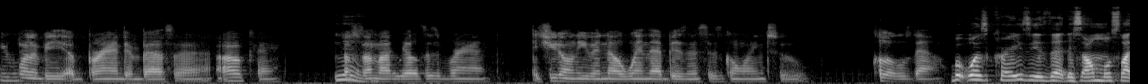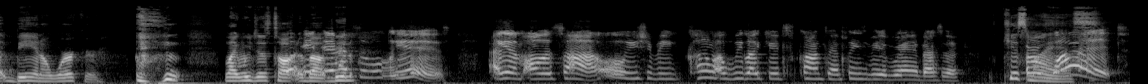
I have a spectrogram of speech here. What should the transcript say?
You want to be a brand ambassador? Okay yeah. of somebody else's brand that you don't even know when that business is going to close down. But what's crazy is that it's almost like being a worker. like we just talked well, about. It, it absolutely is. I get them all the time. Oh, you should be come. Uh, we like your content. Please be a brand ambassador. Kiss For my what? ass.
